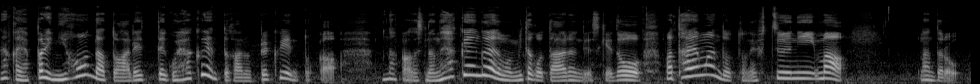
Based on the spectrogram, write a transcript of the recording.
なんかやっぱり日本だとあれって500円とか600円とか、なんか私700円ぐらいのも見たことあるんですけど、まあ台湾だとね、普通に、まあ、なんだろう、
